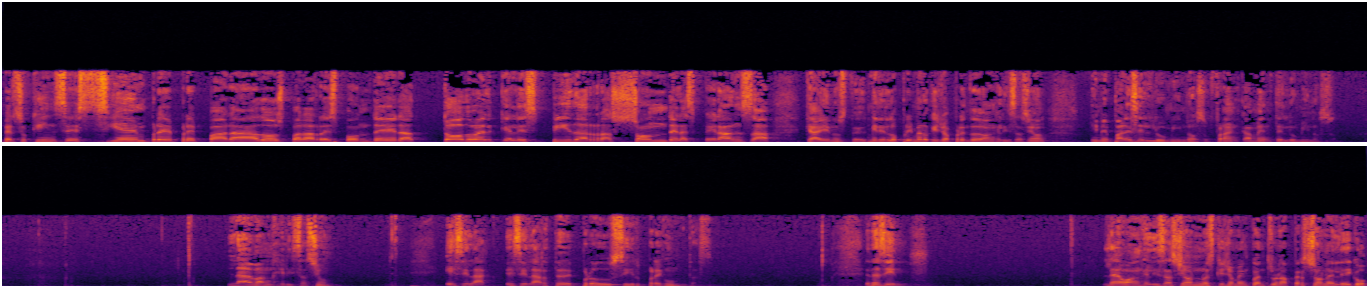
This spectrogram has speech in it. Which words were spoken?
verso 15, siempre preparados para responder a todo el que les pida razón de la esperanza que hay en ustedes. Miren, lo primero que yo aprendo de evangelización, y me parece luminoso, francamente luminoso, la evangelización es el, es el arte de producir preguntas. Es decir, la evangelización no es que yo me encuentre una persona y le digo,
